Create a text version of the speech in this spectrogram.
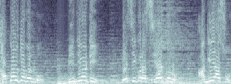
সকলকে বলব ভিডিওটি বেশি করে শেয়ার করুন আগিয়ে আসুন।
